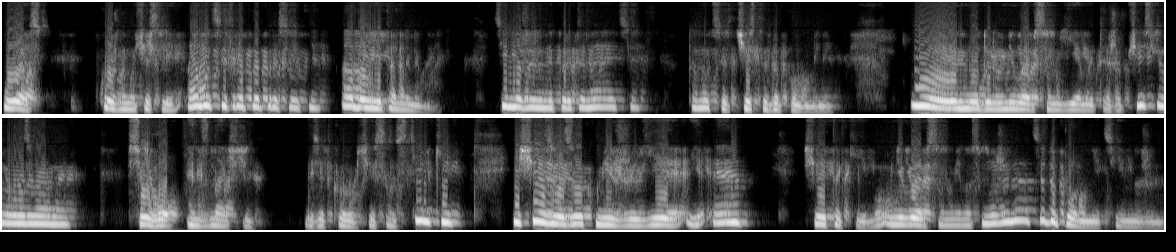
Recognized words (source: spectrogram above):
У вас в кожному числі або цифра P присутня, або її там немає. Ці множини не перетинаються, тому це чисте доповнення. Ну і модуль універсум є, ми теж обчислювали з вами всього n-значних десяткових чисел стільки. І ще зв'язок між Є і n, ще й такий, бо універсум мінус множина це доповнення цієї множини.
